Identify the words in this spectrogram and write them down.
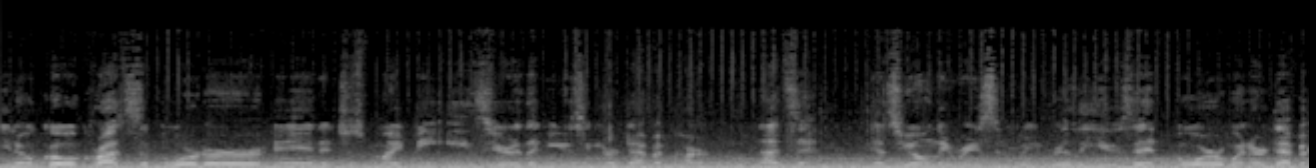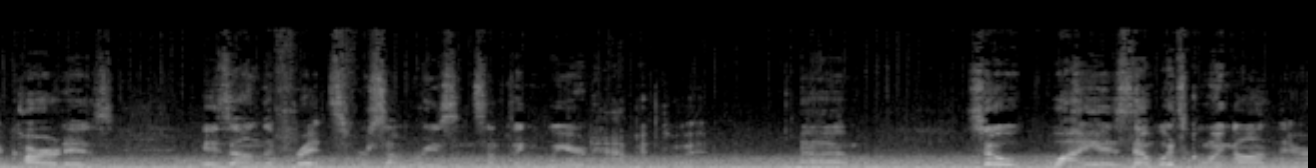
you know, go across the border, and it just might be easier than using our debit card. That's it. That's the only reason we really use it, or when our debit card is is on the fritz for some reason, something weird happened to it. Um, so why is that? What's going on there?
